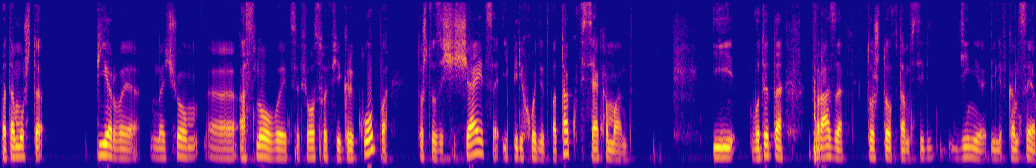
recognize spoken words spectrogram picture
Потому что первое, на чем э, основывается философия игры Клопа, то, что защищается и переходит в атаку вся команда. И вот эта фраза, то, что в, там, в середине или в конце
